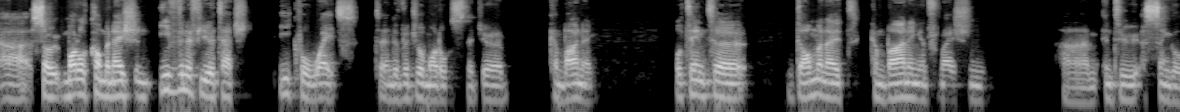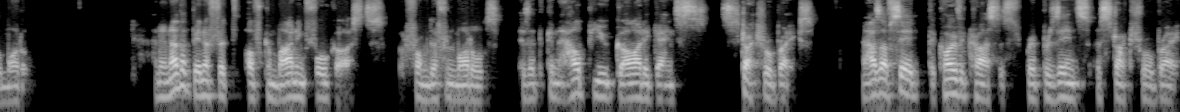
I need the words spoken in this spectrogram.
Uh, so model combination, even if you attach equal weights to individual models that you're combining, will tend to dominate combining information um, into a single model. And another benefit of combining forecasts from different models is it can help you guard against structural breaks. Now, as I've said, the COVID crisis represents a structural break.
